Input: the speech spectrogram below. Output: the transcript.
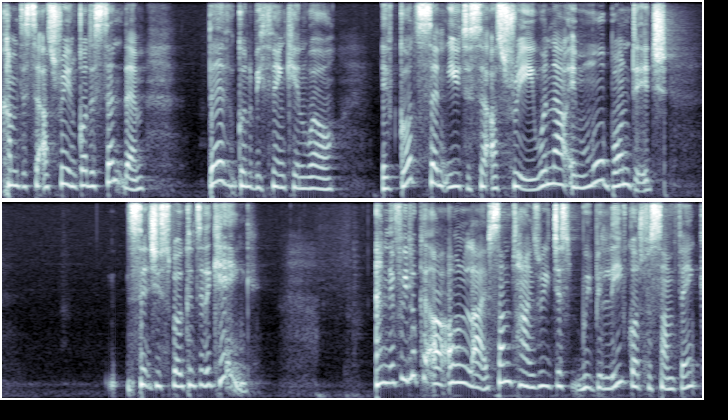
coming to set us free and God has sent them, they're going to be thinking, well, if God sent you to set us free, we're now in more bondage since you've spoken to the king. And if we look at our own lives, sometimes we just we believe God for something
